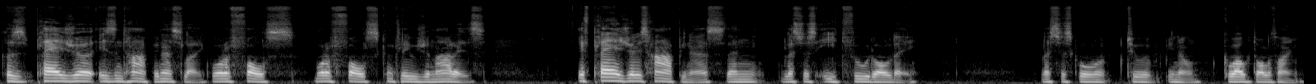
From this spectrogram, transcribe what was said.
because pleasure isn't happiness like. What a false what a false conclusion that is. If pleasure is happiness then let's just eat food all day. Let's just go to you know go out all the time.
